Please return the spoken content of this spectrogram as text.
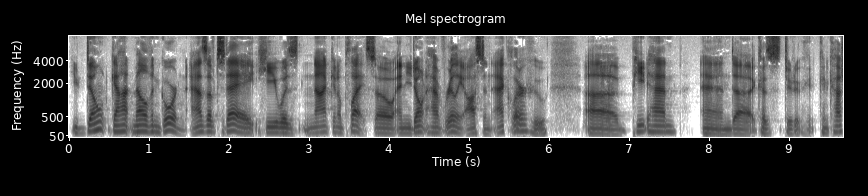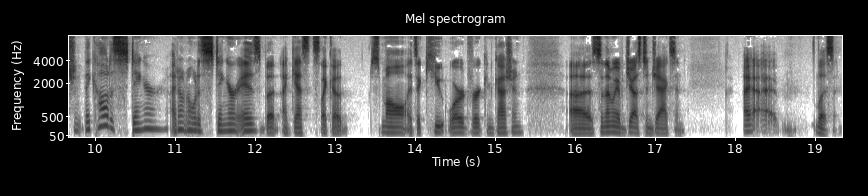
you don't got Melvin Gordon. As of today, he was not going to play. So, and you don't have really Austin Ekeler, who uh, Pete had, and because uh, due to concussion, they call it a stinger. I don't know what a stinger is, but I guess it's like a small, it's a cute word for concussion. Uh, so then we have Justin Jackson. I, I listen.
